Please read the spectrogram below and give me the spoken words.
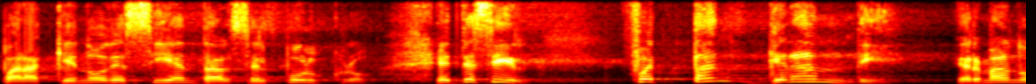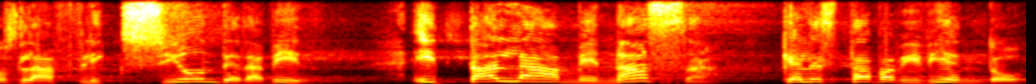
para que no descienda al sepulcro. Es decir, fue tan grande, hermanos, la aflicción de David y tal la amenaza que él estaba viviendo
